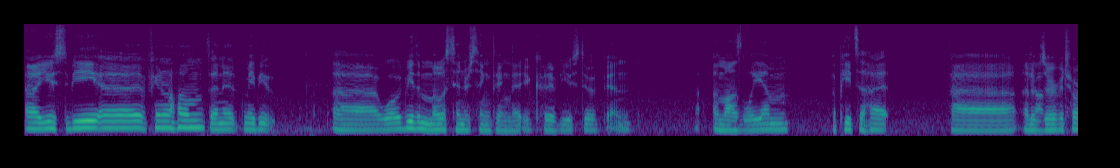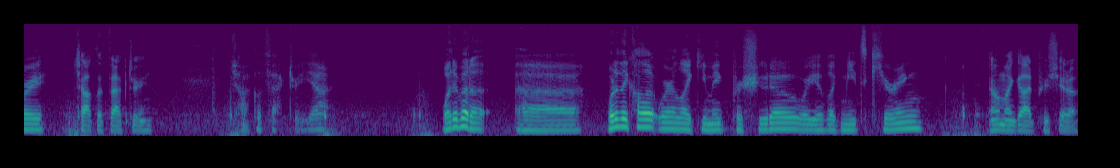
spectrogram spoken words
uh, used to be a funeral home, then it maybe uh, what would be the most interesting thing that it could have used to have been? A mausoleum, a Pizza Hut, uh, an Chocolate. observatory. Chocolate factory. Chocolate factory, yeah. What about a uh what do they call it where like you make prosciutto where you have like meats curing? Oh my god, prosciutto.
